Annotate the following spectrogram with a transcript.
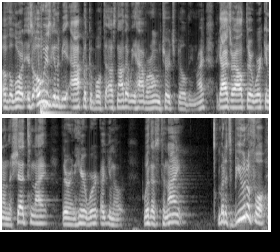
of the Lord is always going to be applicable to us now that we have our own church building, right? The guys are out there working on the shed tonight. They're in here, work, uh, you know, with us tonight. But it's beautiful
